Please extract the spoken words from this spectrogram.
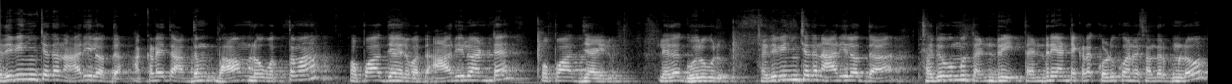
చదివించదని ఆర్యుల వద్ద. అక్కడైతే అర్థం భావంలో ఉత్తమ ఉపాధ్యాయుల వద్ద. ఆర్యులు అంటే ఉపాధ్యాయులు. లేదా గురువులు. చదివించదని ఆర్యుల వద్ద చదువుము తండ్రి. తండ్రి అంటే ఇక్కడ కొడుకు అనే సందర్భంలో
